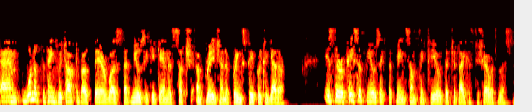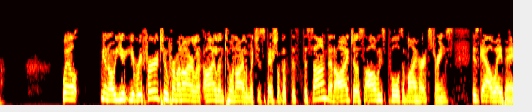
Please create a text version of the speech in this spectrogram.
um, one of the things we talked about there was that music again is such a bridge and it brings people together. Is there a piece of music that means something to you that you'd like us to share with the listener? Well, you know, you, you refer to from an island, island to an island, which is special, but the, the song that I just always pulls at my heartstrings is Galway Bay.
